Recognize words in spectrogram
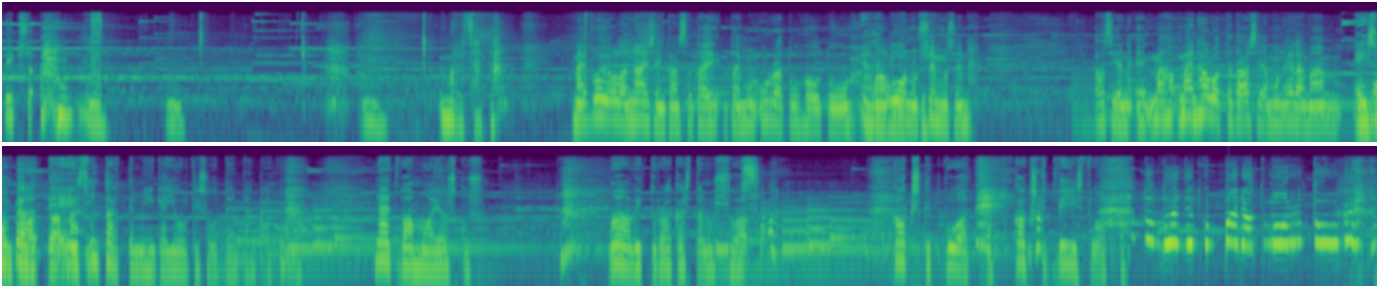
Pipsa. Ymmärrät sä, että mä en voi olla naisen kanssa tai, tai mun ura tuhoutuu. Älä mä oon luonut semmoisen asian. Mä, mä en halua tätä asiaa mun elämään. Ei sun, tarvitse. Mä- ei sun tarvitse mihinkään julkisuuteen tämän kautta. Näet vaan mua joskus. Mä oon vittu rakastanut sua 20 vuotta, 25 vuotta. Tuntuu, että jotkut padot murtuu nyt.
